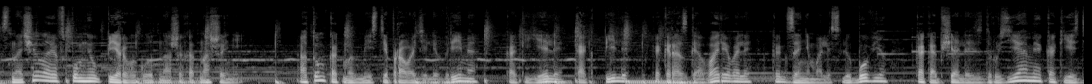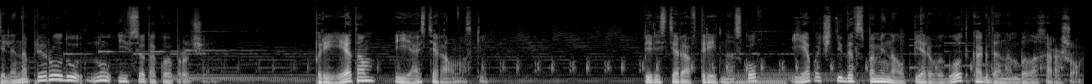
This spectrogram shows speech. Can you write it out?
Сначала я вспомнил первый год наших отношений. О том, как мы вместе проводили время, как ели, как пили, как разговаривали, как занимались любовью, как общались с друзьями, как ездили на природу, ну и все такое прочее. При этом я стирал носки. Перестирав треть носков, я почти довспоминал первый год, когда нам было хорошо.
